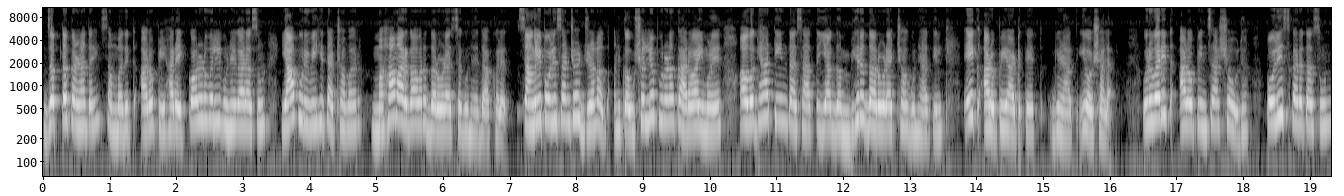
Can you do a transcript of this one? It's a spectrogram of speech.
जप्त करण्यात आली संबंधित आरोपी हा रेकॉर्डवरील गुन्हेगार असून यापूर्वीही त्याच्यावर महामार्गावर दरोड्याचे गुन्हे दाखल आहेत. सांगली पोलिसांच्या जलद आणि कौशल्यपूर्ण कारवाईमुळे अवघ्या तीन तासात या गंभीर दरोड्याच्या गुन्ह्यातील एक आरोपी अटकेत घेण्यात यश आला उर्वरित आरोपींचा शोध पोलीस करत असून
